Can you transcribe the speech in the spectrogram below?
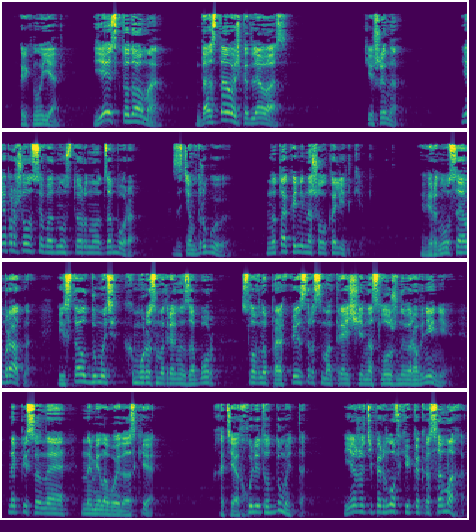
— крикнул я. «Есть кто дома? Доставочка для вас!» Тишина. Я прошелся в одну сторону от забора, затем в другую, но так и не нашел калитки. Вернулся обратно и стал думать, хмуро смотря на забор, словно профессор, смотрящий на сложное уравнение, написанное на меловой доске. Хотя хули тут думать-то? Я же теперь ловкий как росомаха.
